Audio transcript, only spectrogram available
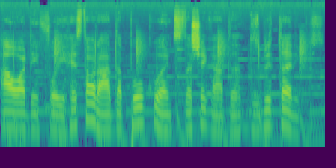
A ordem foi restaurada pouco antes da chegada dos britânicos.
